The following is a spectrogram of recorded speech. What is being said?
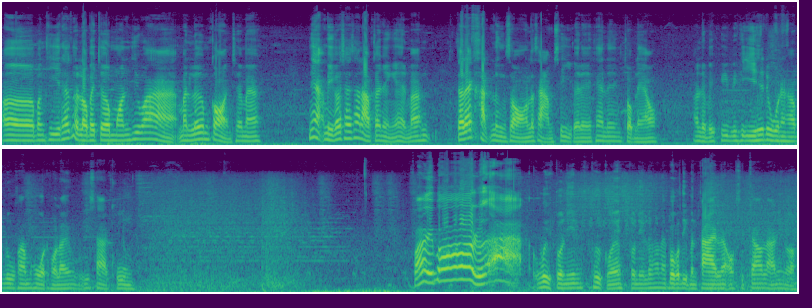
เออบางทีถ้าเกิดเราไปเจอมอนที่ว่ามันเริ่มก่อนใช่ไหมเนี่ยมีก็ใช้สลับกันอย่างเงี้ยเห็นไหมจะได้ขัดหนึ่งสองแล้วสามสี่ไปเลยแค่นี้จบแล้วเอาเดี๋ยวไป PVP ให้ดูนะครับ ดูความโหดของไรวิสาคุงไฟบอลหรืออะอุ้ยตัวนี้ถึกไว้ยตัวนี้แล้วเท่าไหร่ปกติมันตายแล้วออกสิบเก้าล้านนี่เหรอ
